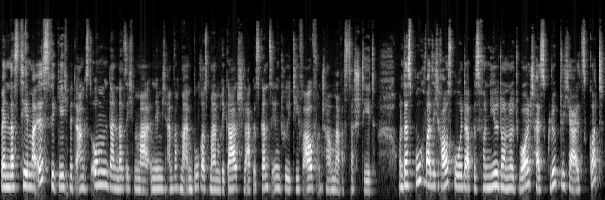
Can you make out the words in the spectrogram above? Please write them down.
wenn das Thema ist, wie gehe ich mit Angst um, dann lasse ich mal, nehme ich einfach mal ein Buch aus meinem Regal, schlage es ganz intuitiv auf und schaue mal, was da steht. Und das Buch, was ich rausgeholt habe, ist von Neil Donald Walsh, heißt Glücklicher als Gott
